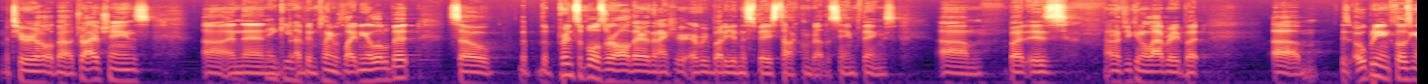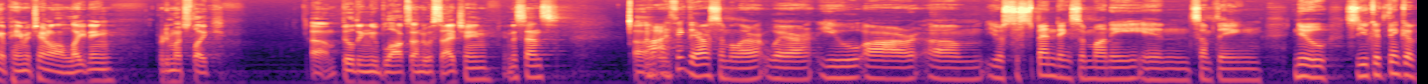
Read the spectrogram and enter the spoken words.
material about drive chains, uh, and then I've been playing with Lightning a little bit. So the, the principles are all there. Then I hear everybody in the space talking about the same things. Um, but is I don't know if you can elaborate, but um, is opening and closing a payment channel on Lightning pretty much like um, building new blocks onto a sidechain in a sense? Uh, I think they are similar, where you are um, you're suspending some money in something new. So you could think of.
